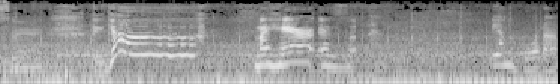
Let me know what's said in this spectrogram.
So yeah. My hair is young water.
